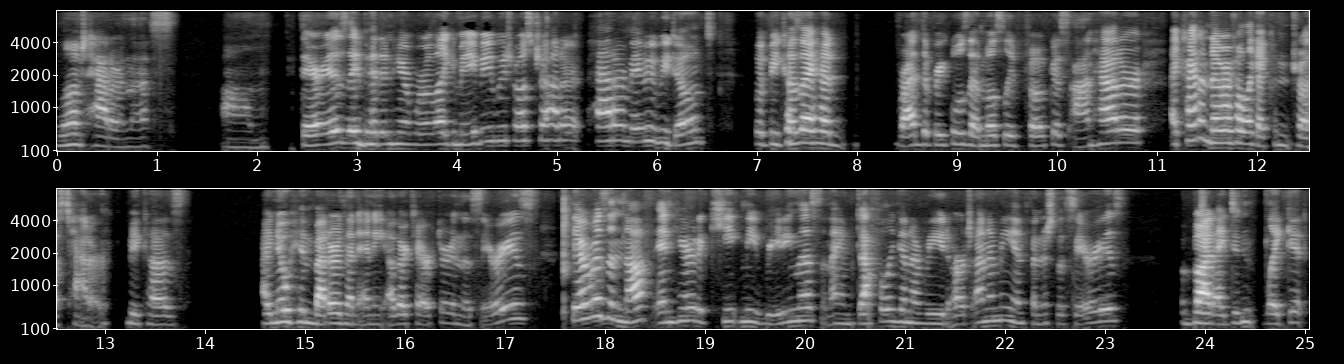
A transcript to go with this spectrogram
loved Hatter in this. Um, there is a bit in here where like maybe we trust Hatter, Hatter, maybe we don't. But because I had read the prequels that mostly focus on Hatter, I kind of never felt like I couldn't trust Hatter because I know him better than any other character in the series there was enough in here to keep me reading this, and I am definitely gonna read Arch Enemy and finish the series. But I didn't like it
